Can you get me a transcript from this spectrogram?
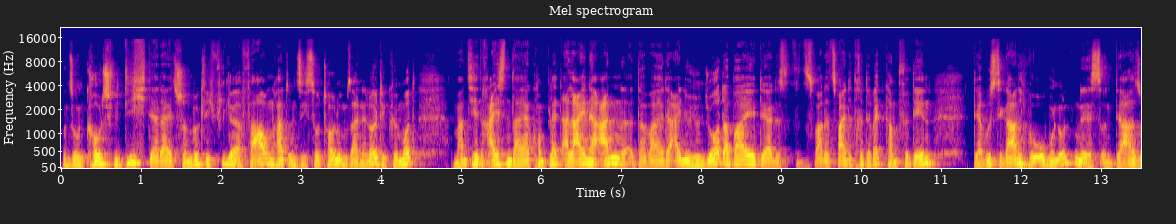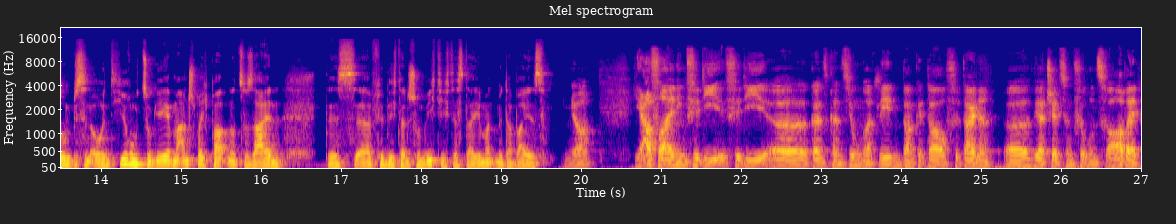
und so ein Coach wie dich, der da jetzt schon wirklich viele Erfahrungen hat und sich so toll um seine Leute kümmert. Manche reißen da ja komplett alleine an. Da war ja der eine Junior dabei, der das, das war der zweite, dritte Wettkampf für den. Der wusste gar nicht, wo oben und unten ist und da so ein bisschen Orientierung zu geben, Ansprechpartner zu sein das äh, finde ich dann schon wichtig, dass da jemand mit dabei ist. Ja. Ja, vor allen Dingen für die, für die äh, ganz, ganz jungen Athleten. Danke da auch für deine äh, Wertschätzung für unsere Arbeit.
